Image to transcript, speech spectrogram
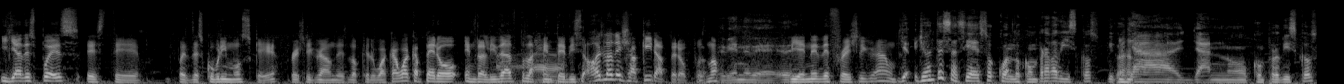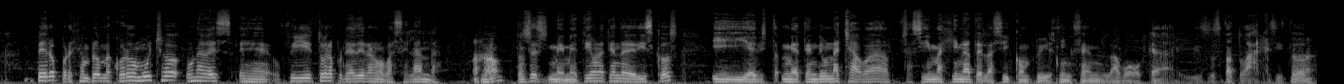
Y ya después, este, pues descubrimos que Freshly Ground es lo que el Waka Waka, pero en realidad pues la gente dice, oh, es la de Shakira, pero pues no. Que Viene de... Viene de Freshly Ground. Yo, yo antes hacía eso cuando compraba discos. Digo, ya, ya no compro discos. Pero, por ejemplo, me acuerdo mucho, una vez eh, fui, tuve la oportunidad de ir a Nueva Zelanda. ¿no? Entonces me metí a una tienda de discos y visto- me atendió una chava, pues, así imagínatela así con piercings en la boca y sus tatuajes y todo. Ajá.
